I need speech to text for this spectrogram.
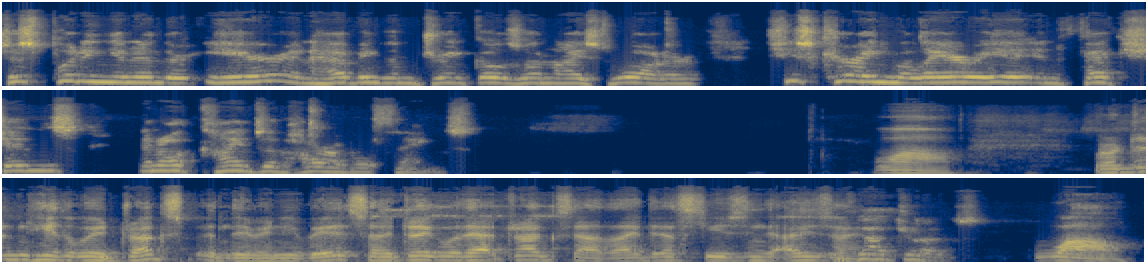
just putting it in their ear and having them drink ozonized water. She's curing malaria, infections, and all kinds of horrible things. Wow. Well, I didn't hear the word drugs in there anywhere. So they're doing without drugs, are they? They're just using the ozone. Without drugs. Wow.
